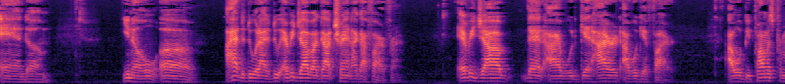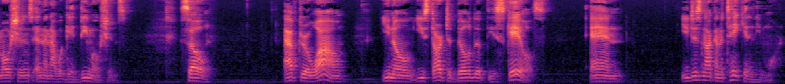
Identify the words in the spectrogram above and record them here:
and um, you know uh, I had to do what I had to do. Every job I got, Trent, I got fired from. Every job that I would get hired, I would get fired. I would be promised promotions, and then I would get demotions. So after a while, you know, you start to build up these scales and you're just not going to take it anymore.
